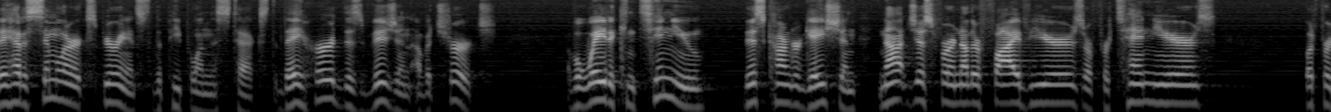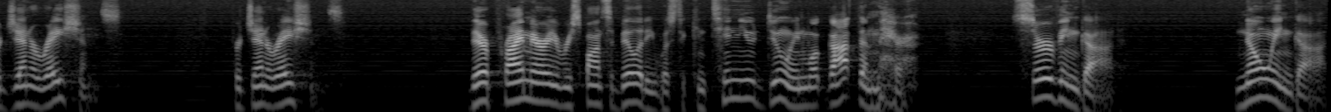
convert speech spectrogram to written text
They had a similar experience to the people in this text. They heard this vision of a church, of a way to continue this congregation, not just for another five years or for 10 years, but for generations. For generations. Their primary responsibility was to continue doing what got them there serving God, knowing God,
